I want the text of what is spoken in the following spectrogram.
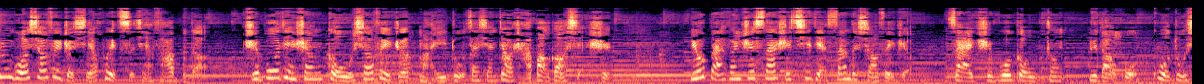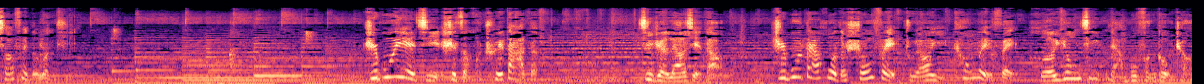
中国消费者协会此前发布的直播电商购物消费者满意度在线调查报告显示。有百分之三十七点三的消费者在直播购物中遇到过过度消费的问题。直播业绩是怎么吹大的？记者了解到，直播带货的收费主要以坑位费和佣金两部分构成，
